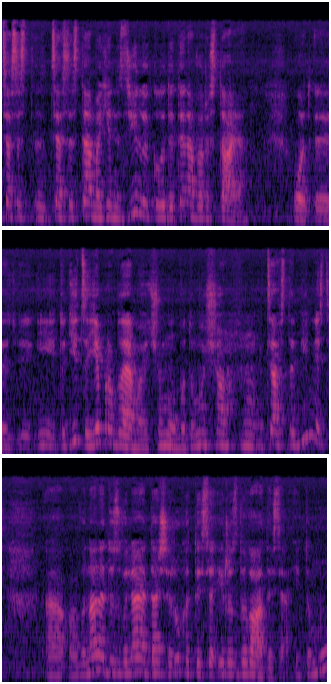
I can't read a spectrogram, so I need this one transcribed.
ця, ця система є незрілою, коли дитина виростає. От, е, і тоді це є проблемою. Чому? Бо тому що ця стабільність е, вона не дозволяє далі рухатися і розвиватися. І тому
